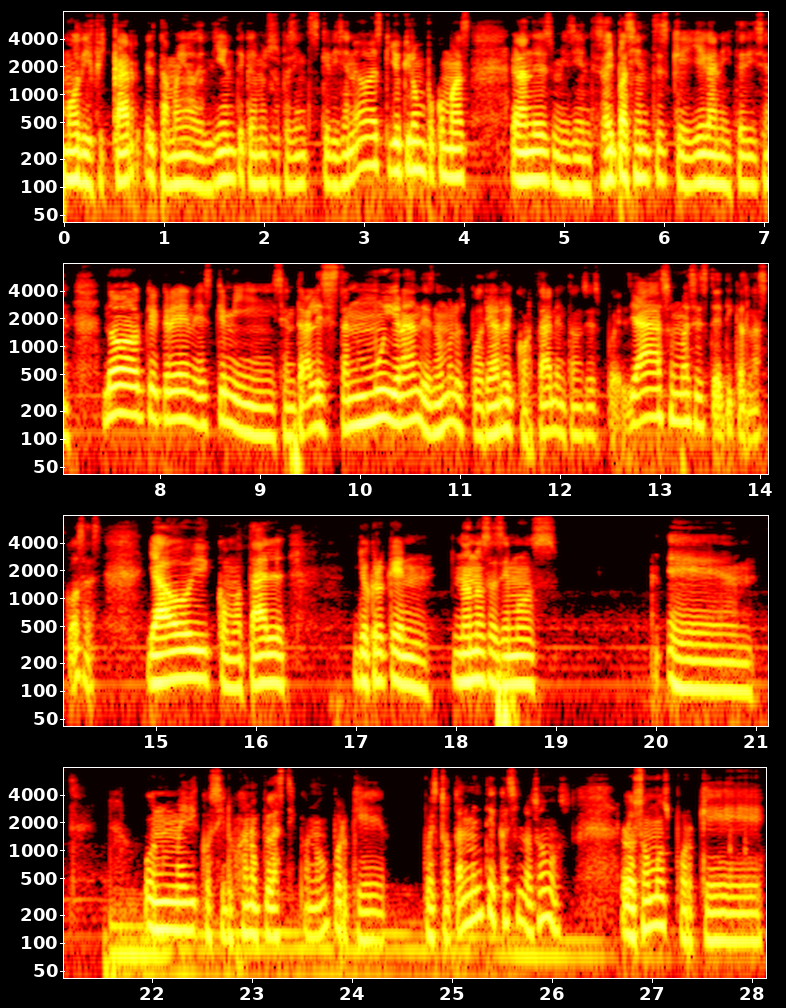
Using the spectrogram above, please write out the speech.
modificar el tamaño del diente, que hay muchos pacientes que dicen, no, es que yo quiero un poco más grandes mis dientes. Hay pacientes que llegan y te dicen, no, ¿qué creen? Es que mis centrales están muy grandes, no me los podría recortar, entonces pues ya son más estéticas las cosas. Ya hoy como tal, yo creo que no nos hacemos eh, un médico cirujano plástico, ¿no? Porque pues totalmente casi lo somos. Lo somos porque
